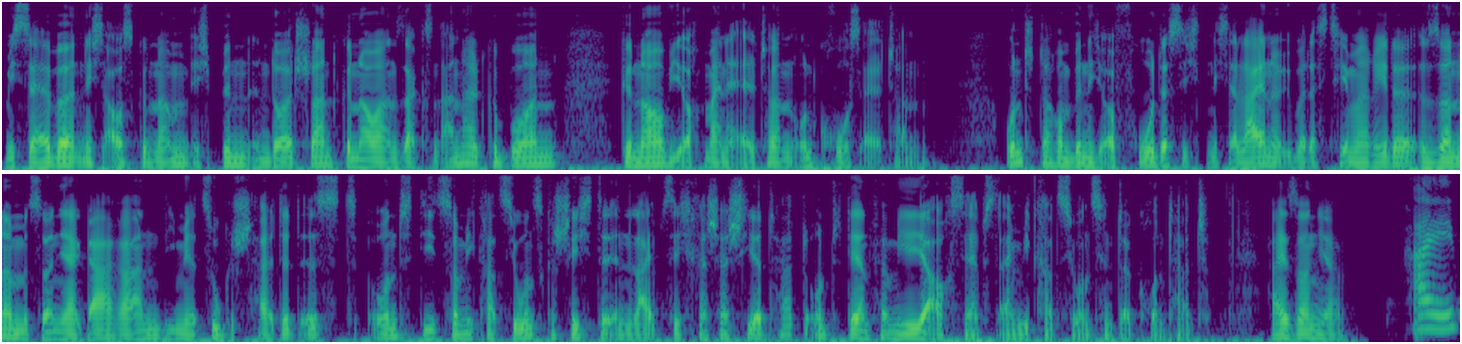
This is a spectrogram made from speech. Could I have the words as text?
Mich selber nicht ausgenommen, ich bin in Deutschland, genauer in Sachsen-Anhalt geboren, genau wie auch meine Eltern und Großeltern. Und darum bin ich auch froh, dass ich nicht alleine über das Thema rede, sondern mit Sonja Garan, die mir zugeschaltet ist und die zur Migrationsgeschichte in Leipzig recherchiert hat und deren Familie auch selbst einen Migrationshintergrund hat. Hi Sonja. Hi.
